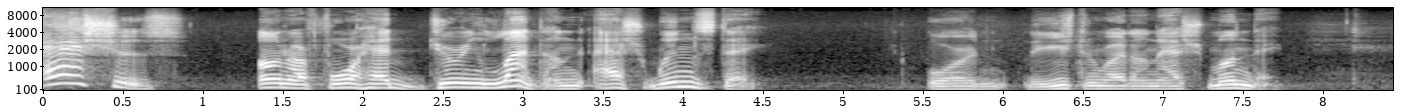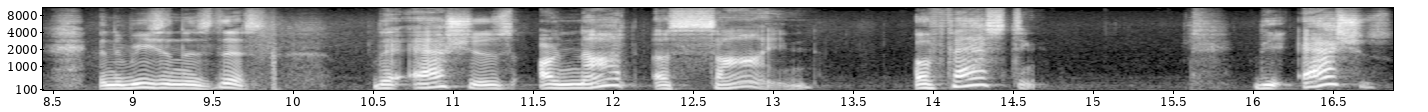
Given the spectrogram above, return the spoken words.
ashes on our forehead during Lent on Ash Wednesday or the Eastern Rite on Ash Monday? And the reason is this the ashes are not a sign of fasting the ashes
